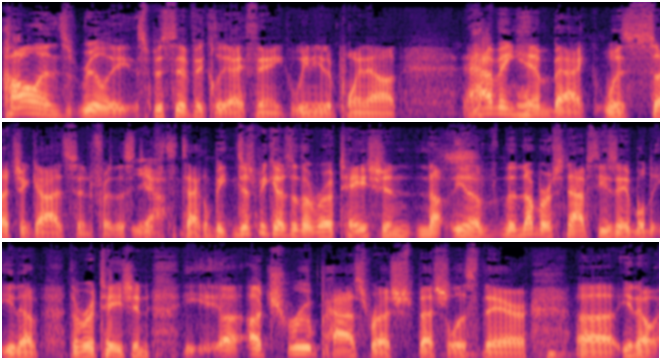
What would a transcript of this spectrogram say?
Collins really specifically, I think we need to point out having him back was such a godsend for this yeah. to tackle, Be- just because of the rotation. you know, the number of snaps he's able to eat up, the rotation. A, a true pass rush specialist there. Uh, you know,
